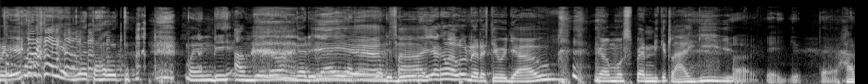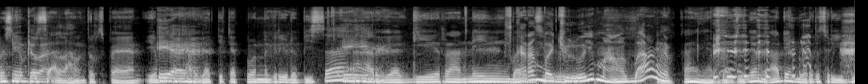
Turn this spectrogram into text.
Iya gue tahu tuh. Main diambil doang nggak dibayar, iya, dibeli. sayang lah lu dari jauh-jauh nggak mau spend dikit lagi. gitu. Oke gitu. Harusnya Gitu bisa lah. lah untuk spend. Ya Iya, iya. harga tiket luar negeri udah bisa, Iya. harga gear running, Sekarang baju lu aja mahal banget. Makanya bajunya nggak ada yang 200 ribu.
